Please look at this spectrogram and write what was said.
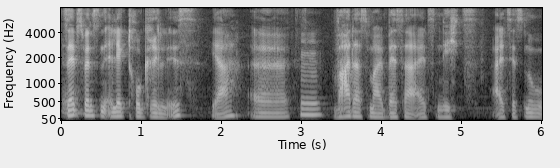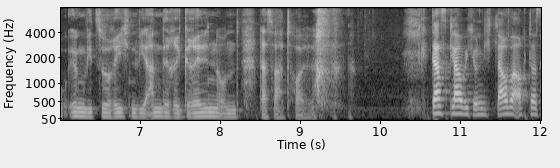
selbst wenn es ein Elektrogrill ist, ja, äh, mhm. war das mal besser als nichts. Als jetzt nur irgendwie zu riechen wie andere Grillen und das war toll. Das glaube ich und ich glaube auch, dass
